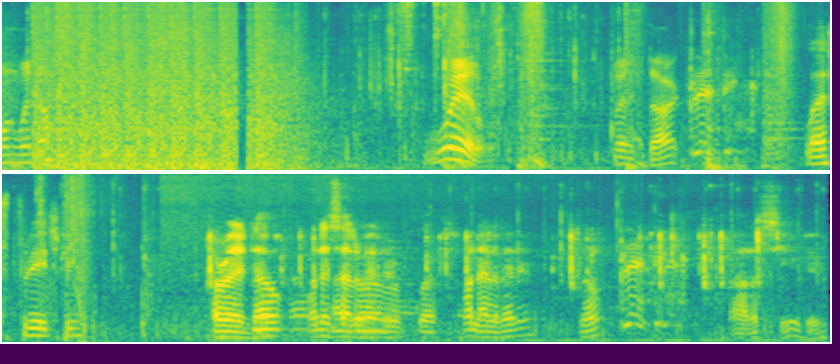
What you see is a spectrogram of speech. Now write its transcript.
one window. Will. Playing dark. Last 3 HP. Already dead. No, One is I elevator. have a flash. One elevator. No? Oh, that's you, dude.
